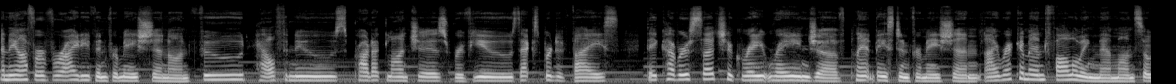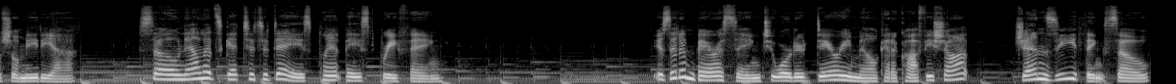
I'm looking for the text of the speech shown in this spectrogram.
and they offer a variety of information on food, health news, product launches, reviews, expert advice. They cover such a great range of plant based information. I recommend following them on social media. So now let's get to today's plant based briefing. Is it embarrassing to order dairy milk at a coffee shop? Gen Z thinks so,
